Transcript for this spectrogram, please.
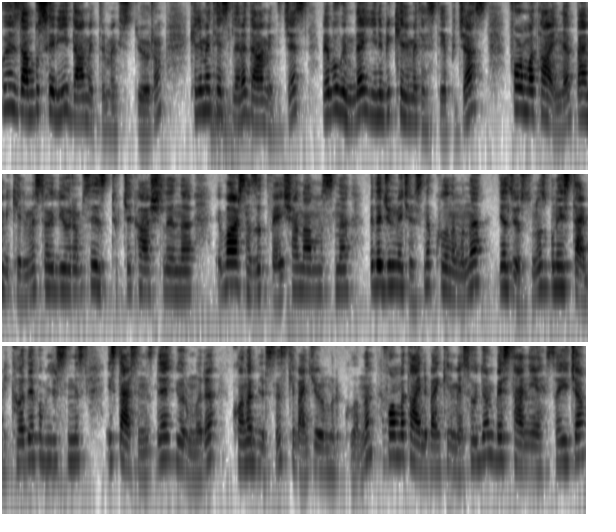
Bu yüzden bu seriyi devam ettirmek istiyorum. Kelime testlerine devam edeceğiz. Ve bugün de yeni bir kelime testi yapacağız. Format aynı. Ben bir kelime söylüyorum. Siz Türkçe karşılığını, varsa zıt ve eş anlamlısını ve de cümle içerisinde kullanımını yazıyorsunuz. Bunu ister bir kağıda yapabilirsiniz, isterseniz de yorumları kullanabilirsiniz ki bence yorumları kullanın. Format aynı ben kelimeyi söylüyorum. 5 saniye sayacağım.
